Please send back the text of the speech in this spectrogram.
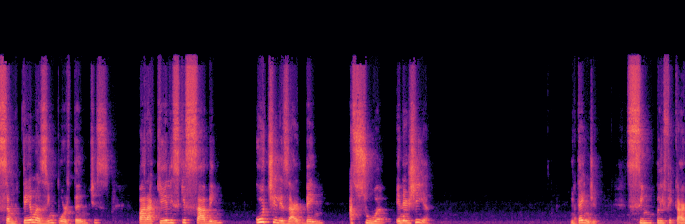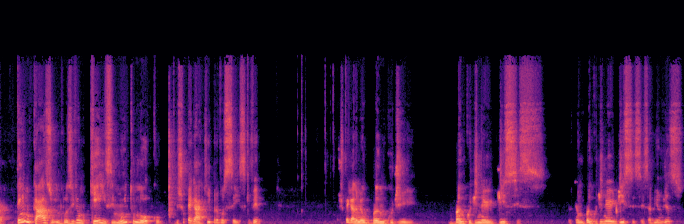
são temas importantes para aqueles que sabem utilizar bem a sua energia. Entende? Simplificar. Tem um caso, inclusive um case muito louco. Deixa eu pegar aqui para vocês, quer ver? Deixa eu pegar no meu banco de banco de nerdices. Eu tenho um banco de nerdices, vocês sabiam disso?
